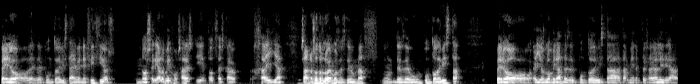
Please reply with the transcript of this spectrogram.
pero desde el punto de vista de beneficios no sería lo mismo, ¿sabes? Y entonces, claro, ahí ya, o sea, nosotros lo vemos desde una un, desde un punto de vista, pero ellos lo miran desde el punto de vista también empresarial y dirán,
